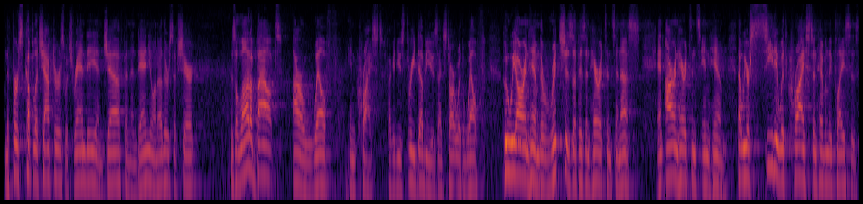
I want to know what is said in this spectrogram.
in the first couple of chapters, which Randy and Jeff and then Daniel and others have shared, there's a lot about our wealth in Christ. If I could use three W's, I'd start with wealth. Who we are in Him, the riches of His inheritance in us. And our inheritance in Him, that we are seated with Christ in heavenly places,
